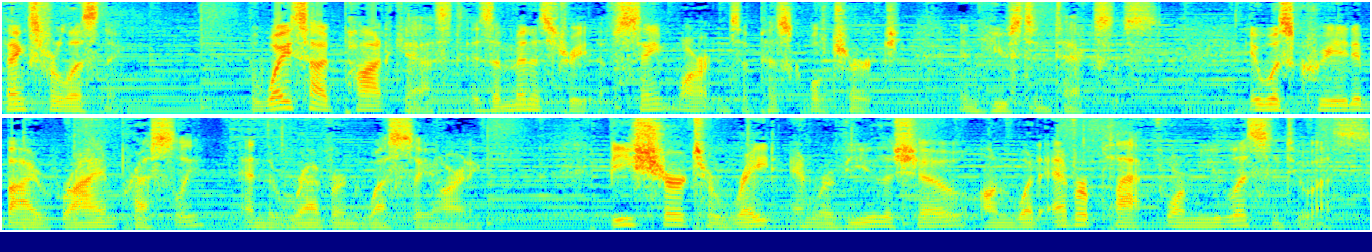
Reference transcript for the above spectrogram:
Thanks for listening. Wayside Podcast is a ministry of St. Martin's Episcopal Church in Houston, Texas. It was created by Ryan Presley and the Reverend Wesley Arning. Be sure to rate and review the show on whatever platform you listen to us.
